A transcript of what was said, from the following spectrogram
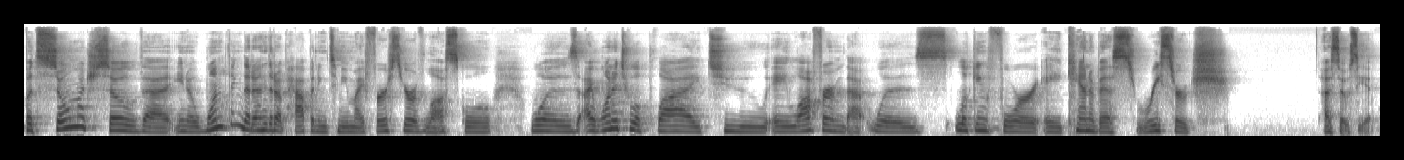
but so much so that you know one thing that ended up happening to me my first year of law school was i wanted to apply to a law firm that was looking for a cannabis research associate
